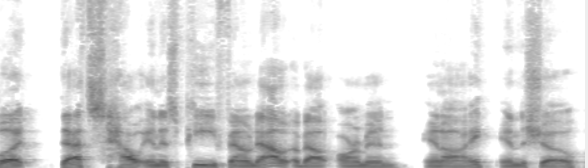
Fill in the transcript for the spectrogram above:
But that's how NSP found out about Armin and I and the show,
